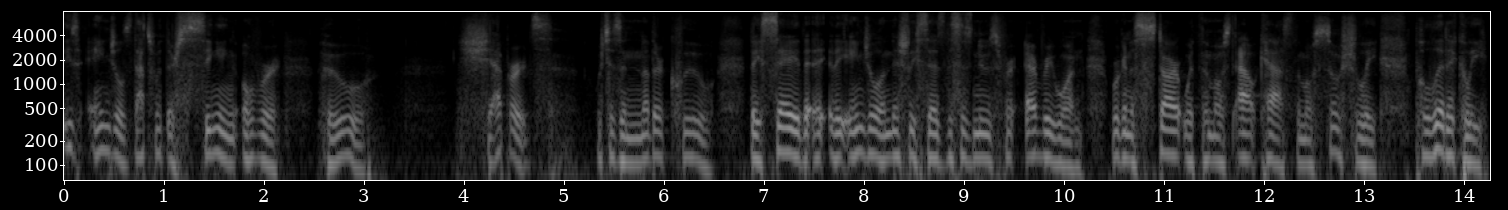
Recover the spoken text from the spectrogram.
These angels, that's what they're singing over who? Shepherds which is another clue. They say that eh, the angel initially says this is news for everyone. We're going to start with the most outcast, the most socially, politically,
